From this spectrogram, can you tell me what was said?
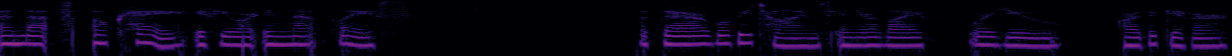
And that's okay if you are in that place. But there will be times in your life where you are the giver,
